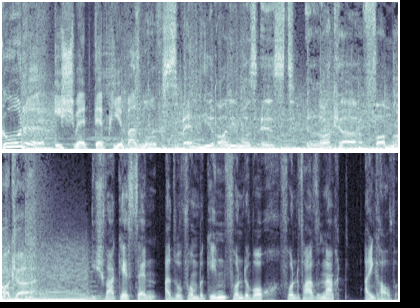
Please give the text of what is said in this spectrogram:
Gude, ich werd Depp hier, Basmus. Sven Hieronymus ist Rocker vom Hocker. Ich war gestern, also vom Beginn von der Woche, von der Phasenacht, einkaufen.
